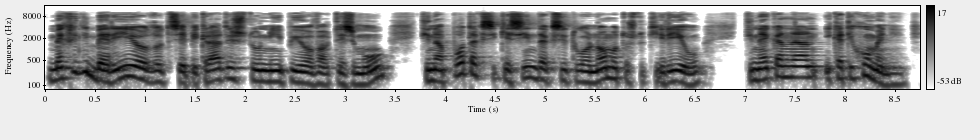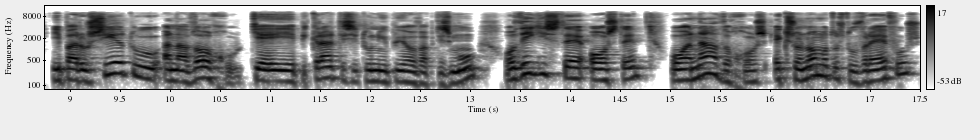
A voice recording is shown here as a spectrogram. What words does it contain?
Μέχρι την περίοδο της επικράτησης του νήπιου βαπτισμού, την απόταξη και σύνταξη του ονόματος του Κυρίου την έκαναν οι κατηχούμενοι. Η παρουσία του αναδόχου και η επικράτηση του νηπιοβαπτισμού οδήγησε ώστε ο ανάδοχος εξ ονόματος του βρέφους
